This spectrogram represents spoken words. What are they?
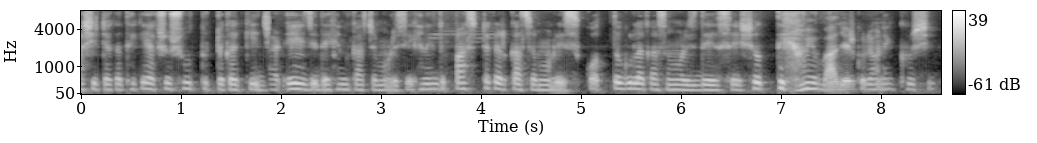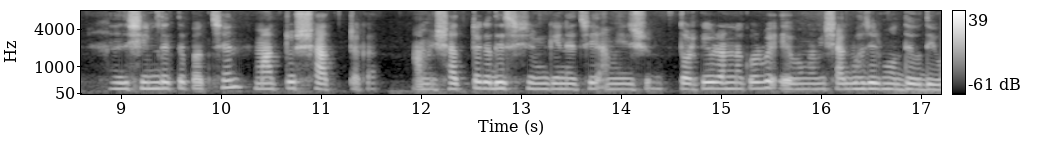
আশি টাকা থেকে একশো সত্তর টাকা কেজি। আর এই যে দেখেন কাঁচামরিচ, এখানে কিন্তু পাঁচ টাকার কাঁচামরিচ, কতগুলা কাঁচামরিচ দিয়েছে, সত্যি আমি বাজার করে অনেক খুশি। এখানে শিম দেখতে পাচ্ছেন, মাত্র সাত টাকা। আমি সাত টাকা দিয়ে সিম কিনেছি, আমি তরকারিও রান্না করবে এবং আমি শাকভাজির মধ্যেও দিব।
